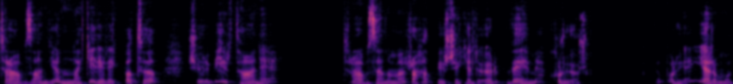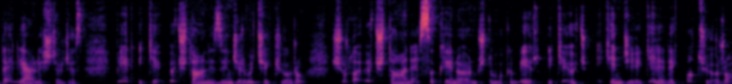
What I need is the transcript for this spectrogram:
trabzan yanına gelerek batıp şöyle bir tane trabzanımı rahat bir şekilde örüp V'mi kuruyorum. Bakın buraya yarım model yerleştireceğiz. 1, 2, 3 tane zincirimi çekiyorum. Şurada 3 tane sık iğne örmüştüm. Bakın 1, 2, 3. İkinciye gelerek batıyorum.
